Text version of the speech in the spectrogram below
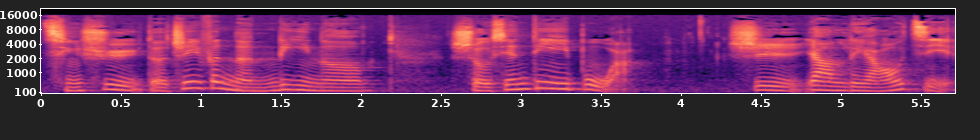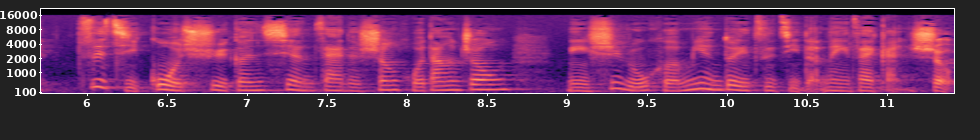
情绪的这一份能力呢？首先，第一步啊，是要了解自己过去跟现在的生活当中，你是如何面对自己的内在感受。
